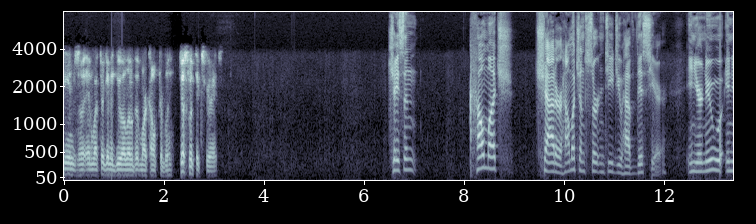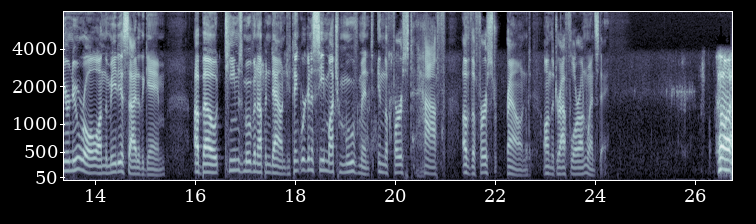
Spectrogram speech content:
teams and what they're going to do a little bit more comfortably, just with experience. Jason, how much chatter, how much uncertainty do you have this year in your new in your new role on the media side of the game about teams moving up and down? Do you think we're going to see much movement in the first half of the first round on the draft floor on Wednesday? Uh,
